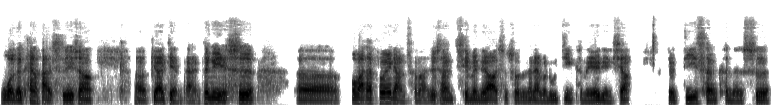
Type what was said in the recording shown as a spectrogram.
我的看法实际上，呃，比较简单。这个也是，呃，我把它分为两层嘛，就像前面刘老师说的那两个路径，可能有点像。就第一层可能是，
